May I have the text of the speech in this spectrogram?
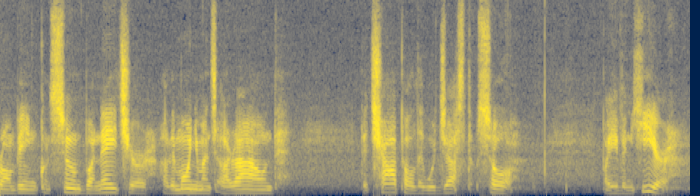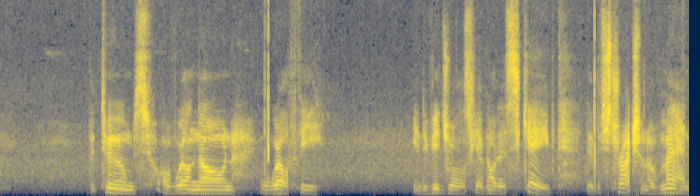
from being consumed by nature are the monuments around the chapel that we just saw. But even here, the tombs of well-known, wealthy individuals have not escaped the destruction of men.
